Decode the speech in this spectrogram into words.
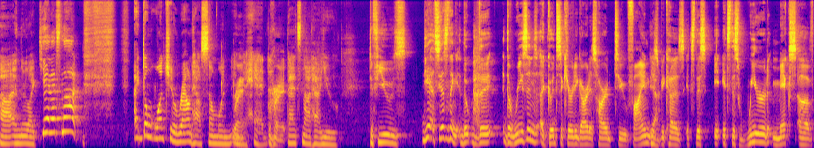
Uh, and they're like, yeah, that's not. I don't want you to roundhouse someone in Right. the head. Right. That's not how you diffuse. Yeah, see that's the thing. The the the reason a good security guard is hard to find is because it's this it- it's this weird mix of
